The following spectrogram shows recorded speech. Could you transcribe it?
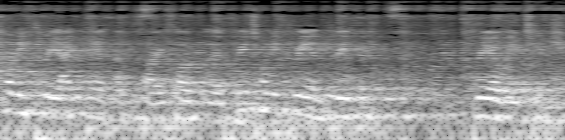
23, I can't, I'm sorry. So the 323 and 308 switch.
